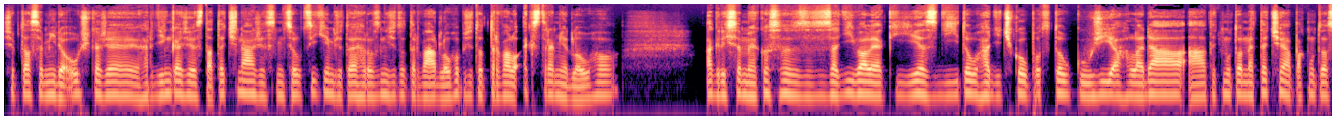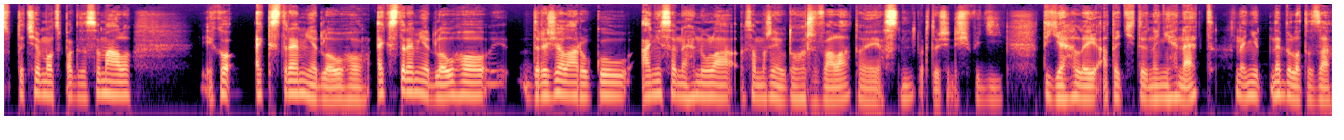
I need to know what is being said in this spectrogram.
šeptal jsem jí do ouška, že je hrdinka, že je statečná, že s ní soucítím, že to je hrozný, že to trvá dlouho, protože to trvalo extrémně dlouho. A když jsem jako se zadíval, jak jezdí tou hadičkou pod tou kůží a hledá a teď mu to neteče a pak mu to teče moc, pak zase málo, jako extrémně dlouho, extrémně dlouho držela ruku, ani se nehnula, samozřejmě u toho řvala, to je jasný, protože když vidí ty jehly a teď to není hned, není, nebylo to za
